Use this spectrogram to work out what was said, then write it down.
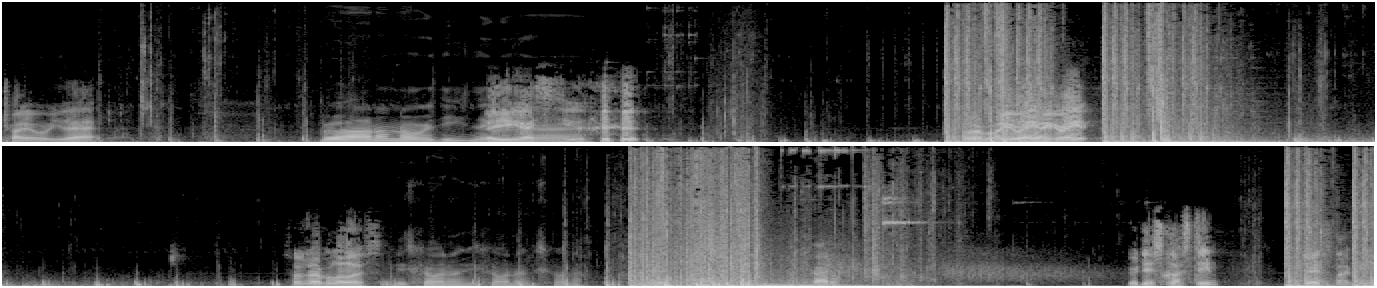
Try where you at? Bro, I don't know where these niggas There you guys are. see at. you. Storm, on oh, your right, on your right. Storm's right below us. He's coming up, he's coming up, he's coming up. Got him. You're disgusting. You're sniping you.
